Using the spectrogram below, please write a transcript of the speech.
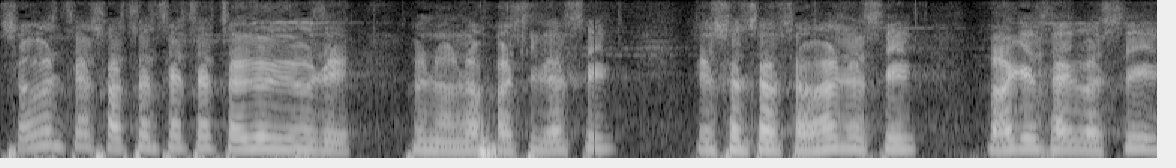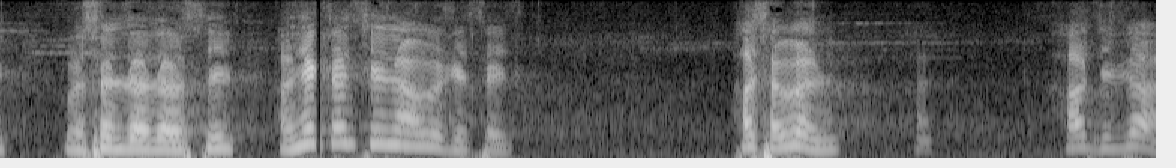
सर्वांच्या स्वातंत्र्याच्या चळवळीमध्ये नाना पाटील असतील यशवंतराव चव्हाण असतील बागेसाहेब असतील वसंतदादा असतील अनेकांची नावं घेता येईल हा सवन हा जिल्हा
